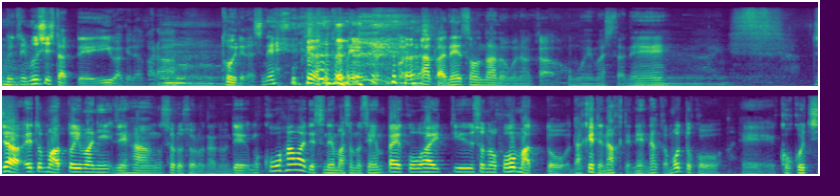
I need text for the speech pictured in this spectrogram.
ん。別に無視したっていいわけだから、うん。うん。トイレだしね。なんかねそんなのもなんか思いましたね。うんじゃあ、えっと、まあ、あっという間に前半そろそろなので、もう後半はですね、まあ、その先輩後輩っていうそのフォーマットだけでなくてね、なんかもっとこう、えー心地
